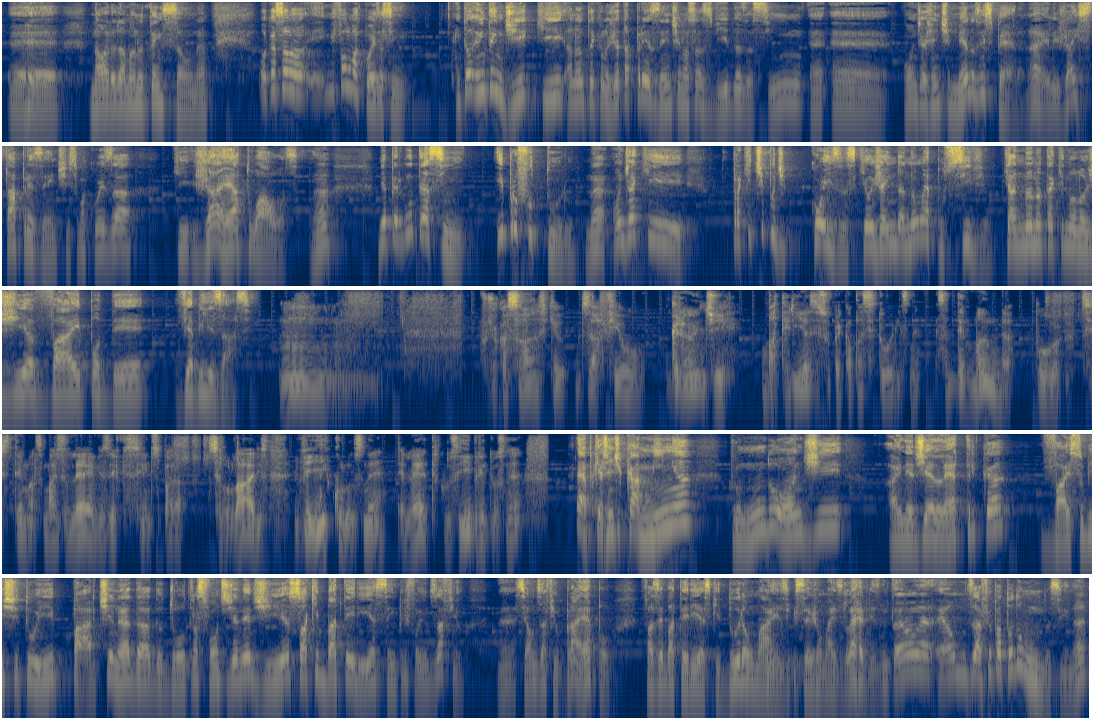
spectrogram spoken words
é, na hora da manutenção, né? Ô, Cassano, me fala uma coisa assim, então eu entendi que a nanotecnologia está presente em nossas vidas, assim, é, é, onde a gente menos espera, né? Ele já está presente, isso é uma coisa que já é atual, assim, né? Minha pergunta é assim, e para o futuro, né? Onde é que, para que tipo de coisas que hoje ainda não é possível que a nanotecnologia vai poder viabilizar, assim? Hum, Fujoka-san, acho que o desafio grande baterias e supercapacitores, né? Essa demanda por sistemas mais leves e eficientes para celulares, veículos, né? Elétricos, híbridos, né? É, porque a gente caminha para um mundo onde a energia elétrica vai substituir parte né, da, de outras fontes de energia, só que bateria sempre foi um desafio. Né? Se é um desafio para a Apple fazer baterias que duram mais e que sejam mais leves, então é, é um desafio para todo mundo, assim, né?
